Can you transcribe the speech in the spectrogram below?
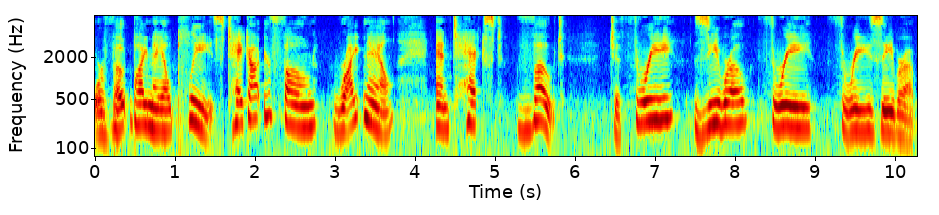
or vote by mail, please take out your phone right now and text VOTE to 30330.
